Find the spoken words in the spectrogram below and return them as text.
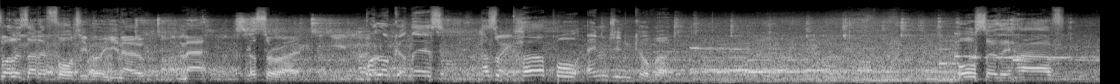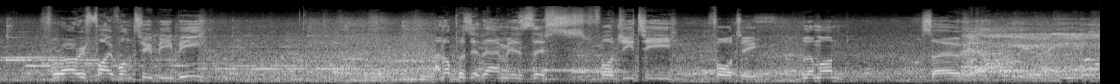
As well as that F40, but you know, meh, that's alright. But look at this, has a purple engine cover. Also they have Ferrari 512BB and opposite them is this Ford GT40 Le Mans. So yeah.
